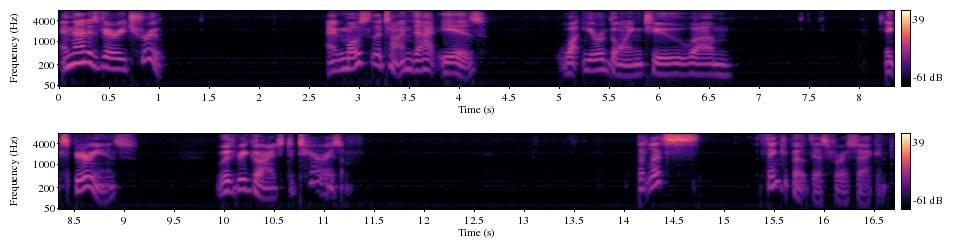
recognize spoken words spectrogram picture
And that is very true. And most of the time that is what you're going to um, experience with regards to terrorism. But let's think about this for a second.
